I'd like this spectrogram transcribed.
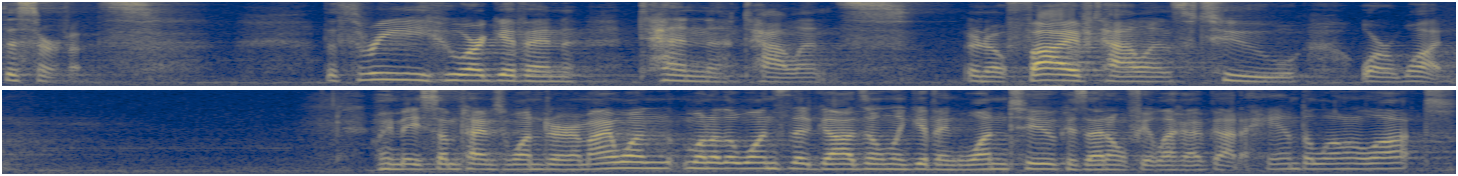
the servants, the three who are given 10 talents, or no, five talents, two, or one. We may sometimes wonder am I one, one of the ones that God's only giving one to because I don't feel like I've got a handle on a lot?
